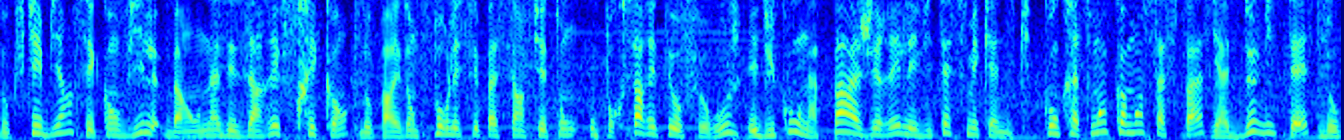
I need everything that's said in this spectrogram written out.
Donc, ce qui est bien, c'est qu'en ville, ben, on a des arrêts fréquents. Donc, par exemple, pour laisser passer un piéton ou pour s'arrêter au feu rouge. Et du coup, on n'a pas à gérer les vitesses mécaniques. Concrètement, comment ça se passe? Il y a deux vitesses. Donc,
